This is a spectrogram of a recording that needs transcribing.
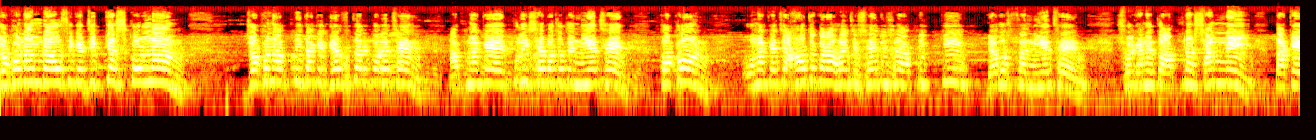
যখন আমরা ওসিকে জিজ্ঞেস করলাম, যখন আপনি তাকে গ্রেফতার করেছেন, আপনাকে পুলিশ হেফাজতে নিয়েছেন, তখন ওনাকে যে আহত করা হয়েছে সেই বিষয়ে আপনি কি ব্যবস্থা নিয়েছেন? সেখানে তো আপনার সামনেই তাকে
